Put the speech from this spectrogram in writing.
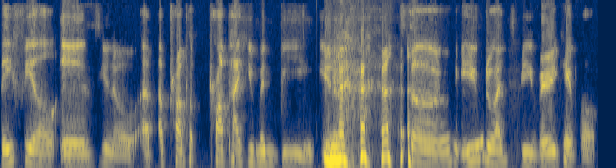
they feel is, you know, a, a proper proper human being. You know, Yeah. so you would want to be very careful.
